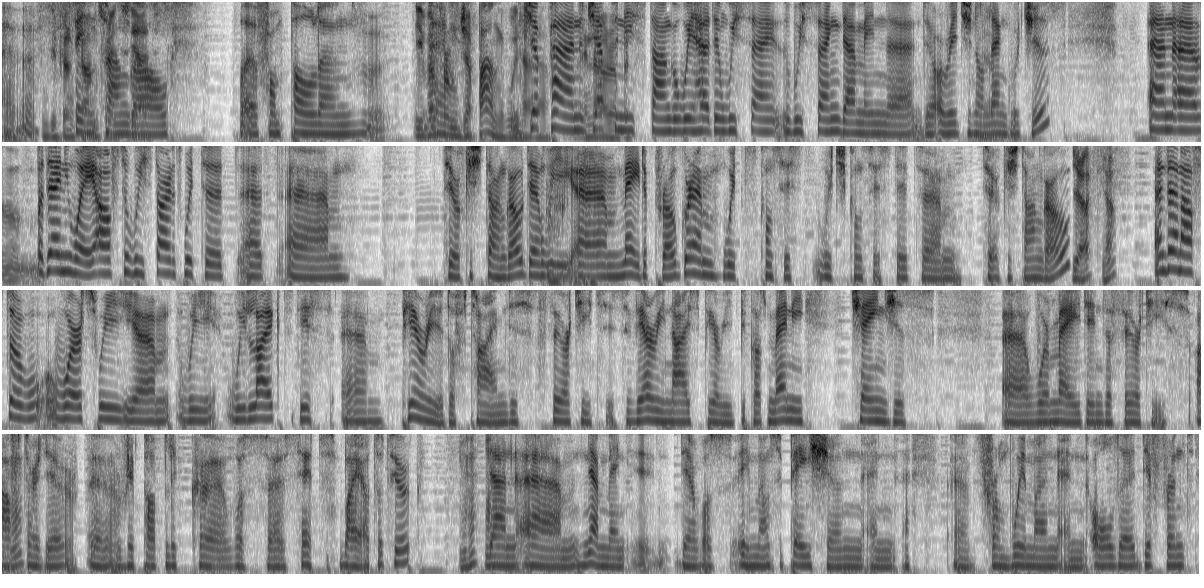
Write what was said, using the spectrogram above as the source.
uh, Finn countries, tango, yes. uh, from Poland, Even uh, from Japan, we Japan, Japanese tango we had, and we sang we sang them in uh, the original languages. And uh, but anyway, after we started with the uh, um, Turkish tango, then we um, made a program which consist which consisted um, Turkish tango. Yeah, yeah. And then afterwards, we um, we we liked this um, period of time, this 30s. It's a very nice period because many changes uh, were made in the 30s after the uh, republic uh, was uh, set by Ataturk. Then um, yeah, man, uh, there was emancipation and uh, uh, from women and all the different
